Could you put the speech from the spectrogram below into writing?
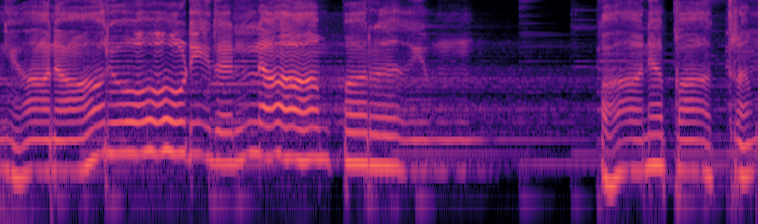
ഞാനാരോടിതെല്ലാം പറയും? പാനപാത്രം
